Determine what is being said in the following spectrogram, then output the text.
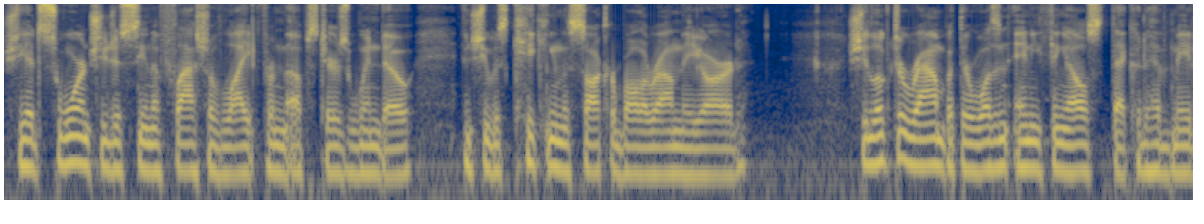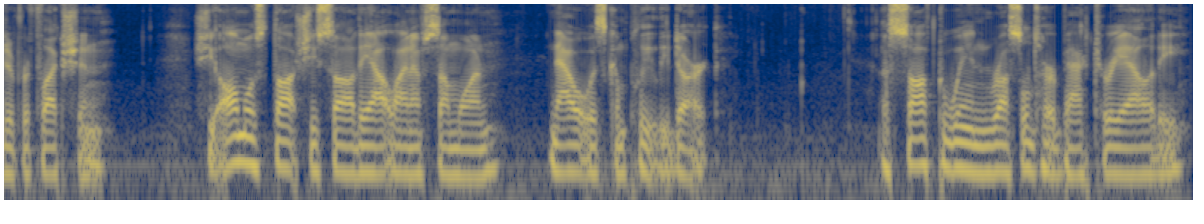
She had sworn she'd just seen a flash of light from the upstairs window, and she was kicking the soccer ball around the yard. She looked around, but there wasn't anything else that could have made a reflection. She almost thought she saw the outline of someone. Now it was completely dark. A soft wind rustled her back to reality.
